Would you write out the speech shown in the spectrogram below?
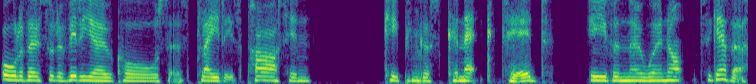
all of those sort of video calls has played its part in keeping us connected, even though we're not together.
